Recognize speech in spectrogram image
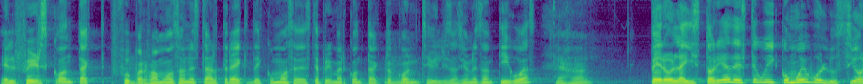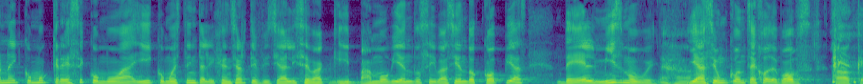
el first contact, súper famoso en Star Trek, de cómo hacer este primer contacto con civilizaciones antiguas. Pero la historia de este güey, cómo evoluciona y cómo crece como ahí, como esta inteligencia artificial y se va, y va moviéndose y va haciendo copias de él mismo, güey. Y hace un consejo de Bobs. Ok,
